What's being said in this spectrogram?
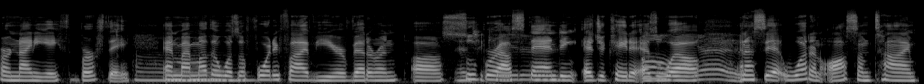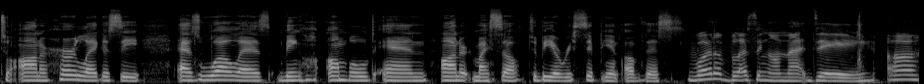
her 98th birthday. And my mother was a 45 year veteran, uh, super outstanding educator as Oh, well. yes. And I said, what an awesome time to honor her legacy as well as being humbled and honored myself to be a recipient of this. What a blessing on that day. Uh,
